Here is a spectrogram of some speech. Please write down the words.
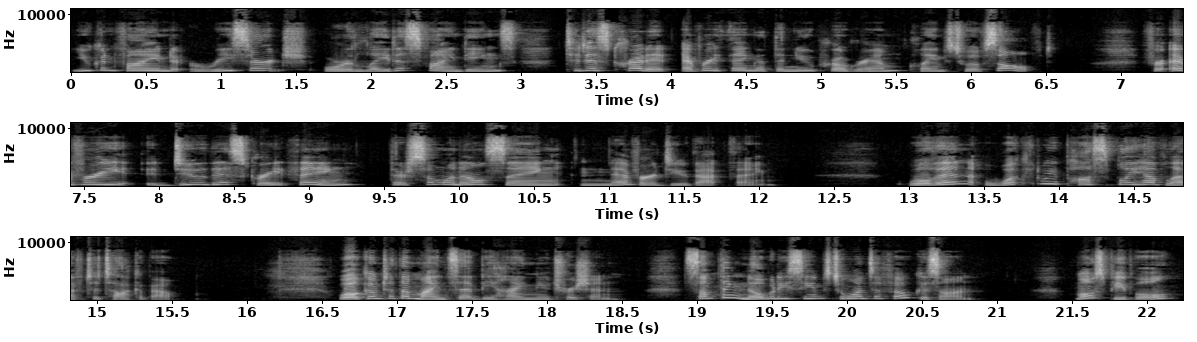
you can find research or latest findings to discredit everything that the new program claims to have solved. For every do this great thing, there's someone else saying never do that thing. Well, then, what could we possibly have left to talk about? Welcome to the mindset behind nutrition something nobody seems to want to focus on. Most people,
